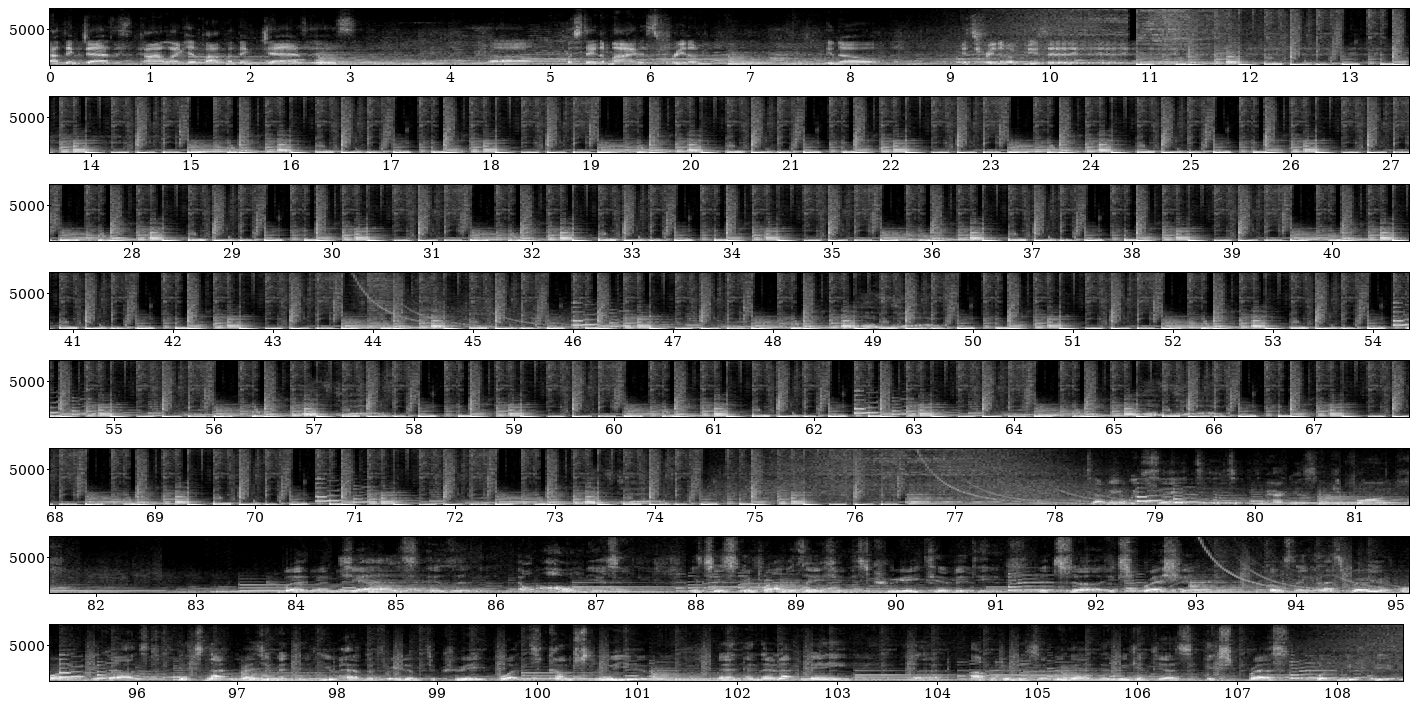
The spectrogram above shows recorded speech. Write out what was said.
I think jazz is kind of like hip hop. I think jazz is uh, a state of mind. It's freedom. You know, it's freedom of music. Improvisation, it's creativity, it's uh, expression, those things. That's very important because it's not regimented. You have the freedom to create what comes through you. And, and there are not many uh, opportunities that we get that we can just express what we feel.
